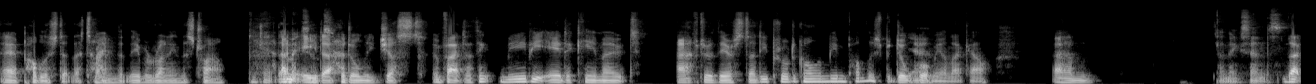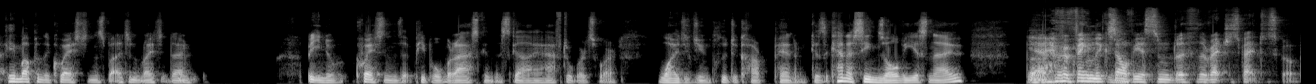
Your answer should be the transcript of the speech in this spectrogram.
uh, published at the time right. that they were running this trial. Okay, and ADA sense. had only just. In fact, I think maybe ADA came out after their study protocol had been published, but don't Yeah. quote me on that, Cal. Um, That makes sense. that came up in the questions, but I didn't write it down. But you know, questions that people were asking this guy afterwards were, "Why did you include a carbapenem?" Because it kind of seems obvious now. But- yeah, everything looks yeah. obvious under the, retrospectoscope.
